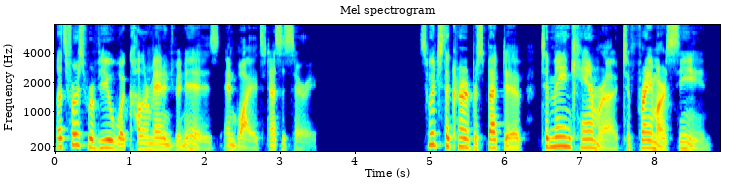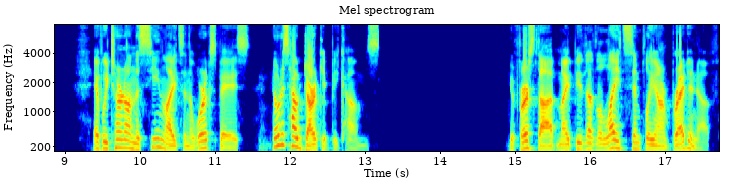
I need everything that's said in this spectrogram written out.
let's first review what color management is and why it's necessary. Switch the current perspective to main camera to frame our scene. If we turn on the scene lights in the workspace, notice how dark it becomes. Your first thought might be that the lights simply aren't bright enough.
